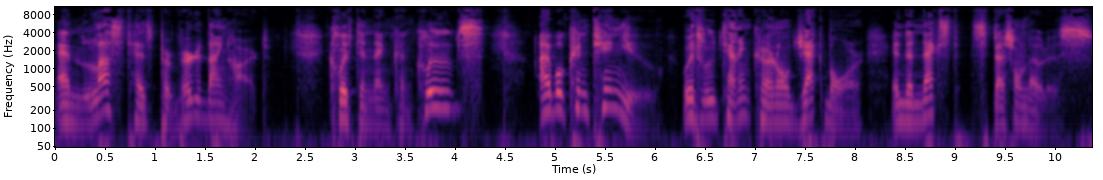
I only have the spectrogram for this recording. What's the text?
and lust has perverted thine heart. Clifton then concludes, I will continue with Lieutenant Colonel Jack Moore in the next special notice.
